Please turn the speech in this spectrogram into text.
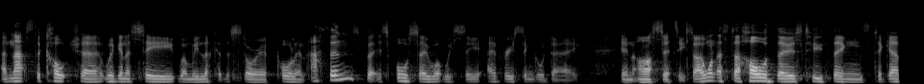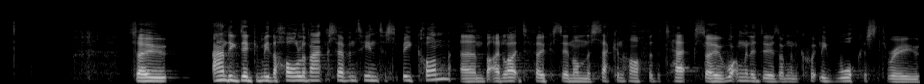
And that's the culture we're going to see when we look at the story of Paul in Athens, but it's also what we see every single day in our city. So I want us to hold those two things together. So Andy did give me the whole of Acts 17 to speak on, um, but I'd like to focus in on the second half of the text. So, what I'm going to do is I'm going to quickly walk us through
